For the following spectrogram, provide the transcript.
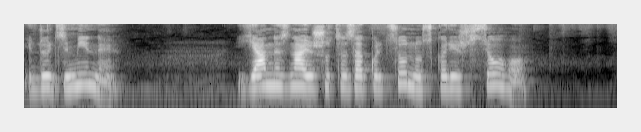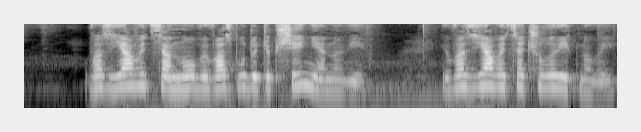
Ідуть зміни. Я не знаю, що це за кольцо, але, скоріш всього, у вас з'явиться новий, у вас будуть общення нові, і у вас з'явиться чоловік новий.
